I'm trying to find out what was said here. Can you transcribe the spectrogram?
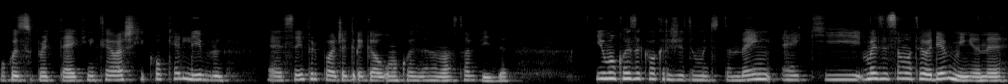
uma coisa super técnica. Eu acho que qualquer livro é, sempre pode agregar alguma coisa na nossa vida. E uma coisa que eu acredito muito também é que, mas isso é uma teoria minha, né?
